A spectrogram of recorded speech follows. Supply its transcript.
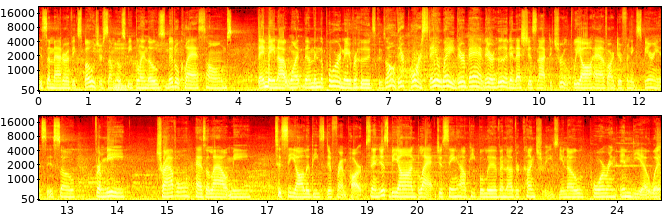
it's a matter of exposure. Some of those mm. people in those middle class homes, they may not want them in the poor neighborhoods because, oh, they're poor, stay away, they're bad, they're hood, and that's just not the truth. We all have our different experiences. So for me, travel has allowed me to see all of these different parts. And just beyond black just seeing how people live in other countries you know poor in india what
